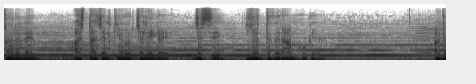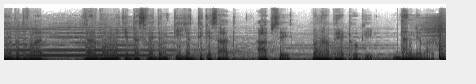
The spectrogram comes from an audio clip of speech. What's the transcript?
सूर्यदेव अस्ताचल की ओर चले गए, जिससे युद्ध विराम हो गया। अगले बुधवार रणभूमि के दसवें दिन के युद्ध के साथ आपसे पुनः भेंट होगी। धन्यवाद।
